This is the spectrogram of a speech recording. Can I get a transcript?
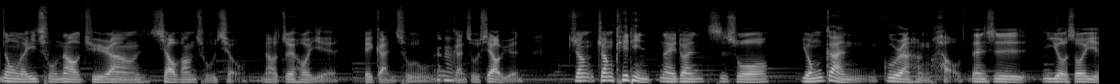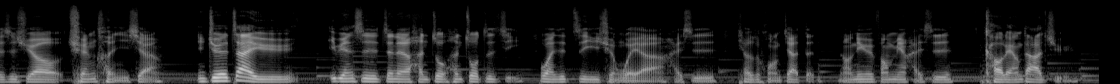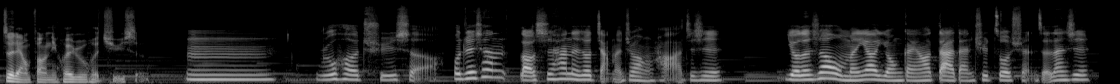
弄了一出闹剧，让校方出糗，然后最后也被赶出赶出校园。John John Keating 那一段是说，勇敢固然很好，但是你有时候也是需要权衡一下。你觉得在于一边是真的很做很做自己，不管是质疑权威啊，还是跳出框架等，然后另一方面还是考量大局，这两方你会如何取舍？嗯，如何取舍？我觉得像老师他那时候讲的就很好啊，就是有的时候我们要勇敢、要大胆去做选择，但是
